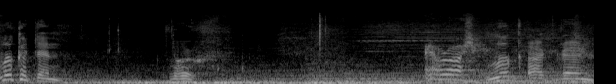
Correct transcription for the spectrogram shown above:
Look at them. No. All right. Look at them.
